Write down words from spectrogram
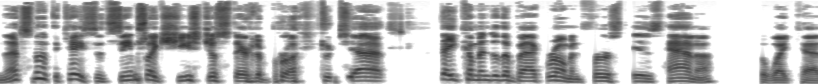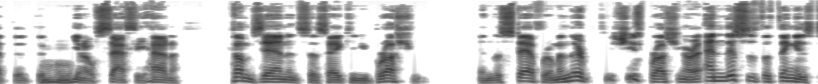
And that's not the case. It seems like she's just there to brush the cats. They come into the back room and first is Hannah, the white cat, the, the Mhm. you know, sassy Hannah, comes in and says, Hey, can you brush me? In the staff room. And they're she's brushing her. And this is the thing is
